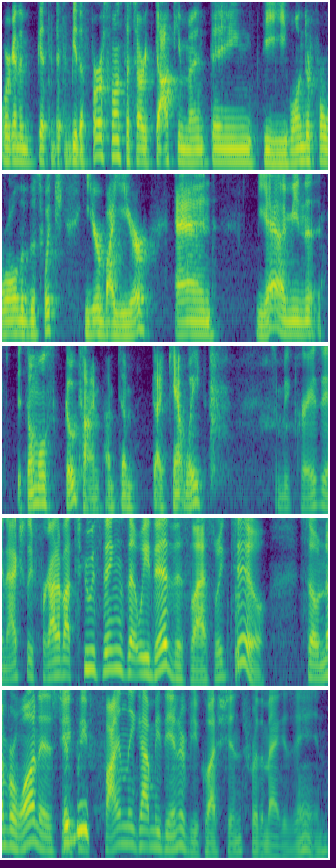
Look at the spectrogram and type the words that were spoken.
We're going to get to, to be the first ones to start documenting the wonderful world of the Switch year by year. And yeah, I mean, it's, it's almost go time. I'm, I'm, I can't wait. It's gonna be crazy. And I actually forgot about two things that we did this last week too. So number one is JP finally got me the interview questions for the magazine.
